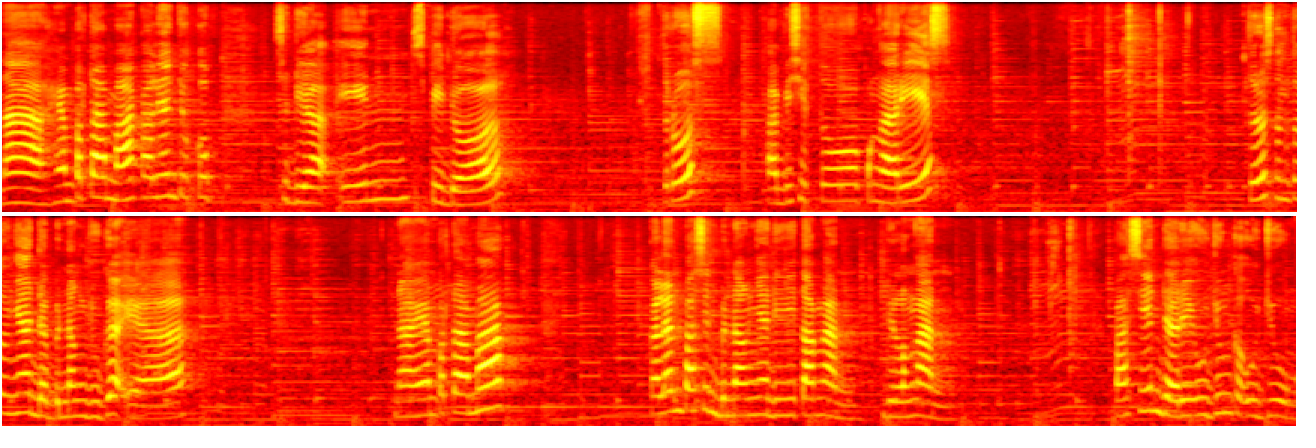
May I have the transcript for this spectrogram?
Nah, yang pertama kalian cukup sediain spidol. Terus habis itu penggaris. Terus tentunya ada benang juga ya. Nah, yang pertama kalian pasin benangnya di tangan, di lengan. Pasin dari ujung ke ujung.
